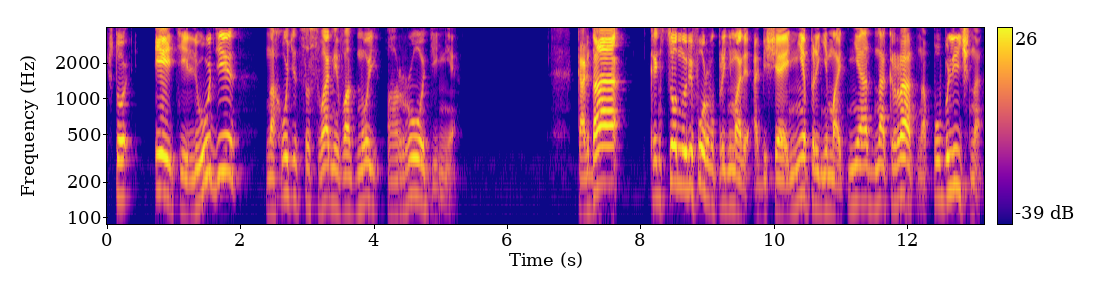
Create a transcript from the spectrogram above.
что эти люди находятся с вами в одной родине. Когда конституционную реформу принимали, обещая не принимать неоднократно, публично,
